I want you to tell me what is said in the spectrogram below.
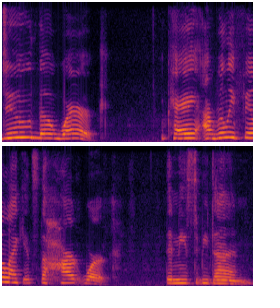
do the work. Okay? I really feel like it's the heart work that needs to be done.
